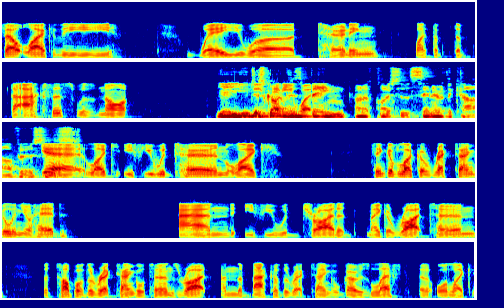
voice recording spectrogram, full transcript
felt like the where you were turning, like the the, the axis was not Yeah, you described it as Anyway. being kind of close to the center of the car versus. Yeah, like if you would turn like think of like a rectangle in your head and if you would try to make a right turn, the top of the rectangle turns right and the back of the rectangle goes left uh, or like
